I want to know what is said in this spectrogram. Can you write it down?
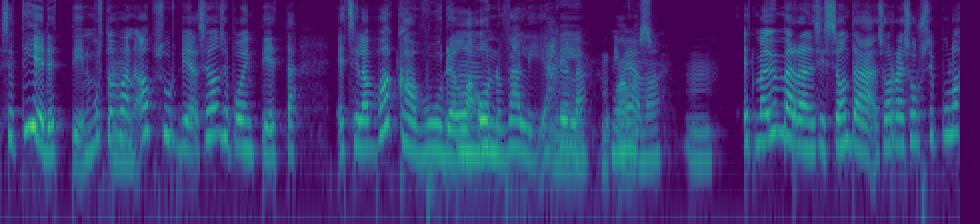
se tiedettiin. Musta on mm. vaan absurdia, se on se pointti, että, että sillä vakavuudella mm. on väliä. Kyllä, mukamas. nimenomaan. Mm. Et mä ymmärrän, siis se on, tää, se on resurssipula,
